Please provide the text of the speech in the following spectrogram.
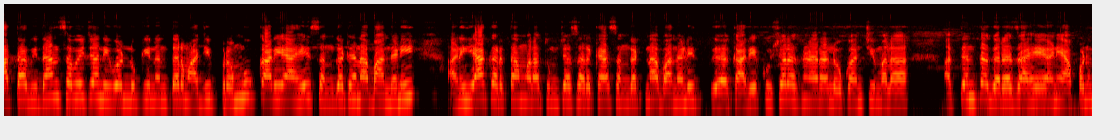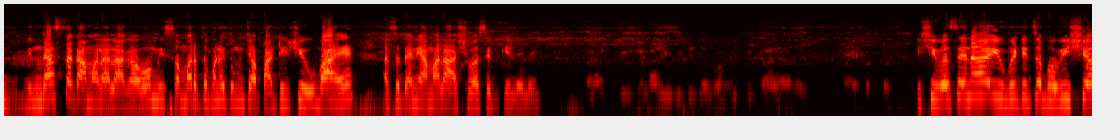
आता विधानसभेच्या निवडणुकीनंतर माझी प्रमुख कार्य आहे संघटना बांधणी. आणि याकरता मला तुमच्यासारख्या संघटना बांधणीत कार्यकुशल असणाऱ्या लोकांची मला अत्यंत गरज आहे. आणि आपण बिंदास्त कामाला लागावं. मी समर्थपणे तुमच्या पाठीशी उभा आहे असं त्यांनी आम्हाला आश्वासित केलेलं आहे. शिवसेना शिवसेना युबीटीचं भविष्य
